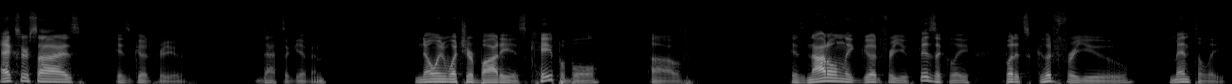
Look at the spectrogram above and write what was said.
Exercise is good for you. That's a given. Knowing what your body is capable of is not only good for you physically, but it's good for you mentally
